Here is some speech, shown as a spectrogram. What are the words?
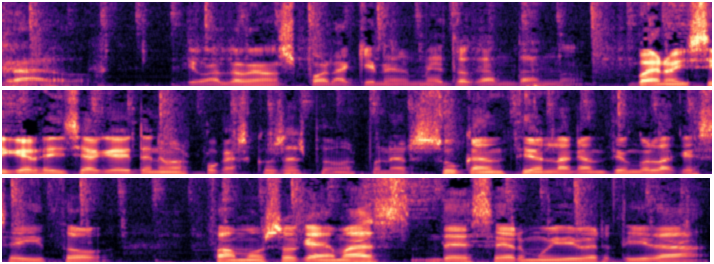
Claro. Igual lo vemos por aquí en el metro cantando. Bueno, y si queréis, ya que tenemos pocas cosas, podemos poner su canción, la canción con la que se hizo famoso, que además de ser muy divertida,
